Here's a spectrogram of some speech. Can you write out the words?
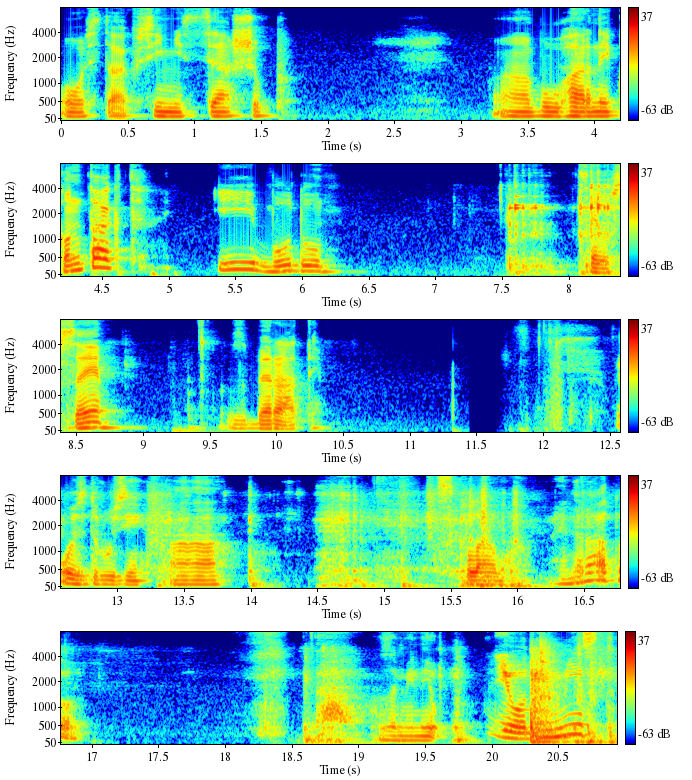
Ось так. Всі місця, щоб був гарний контакт. І буду це все збирати. Ось, друзі, а, склав генератор. Замінив діодний міст.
